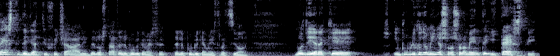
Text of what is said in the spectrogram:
testi degli atti ufficiali dello Stato e delle pubbliche, delle pubbliche amministrazioni. Vuol dire che in pubblico dominio sono solamente i testi,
